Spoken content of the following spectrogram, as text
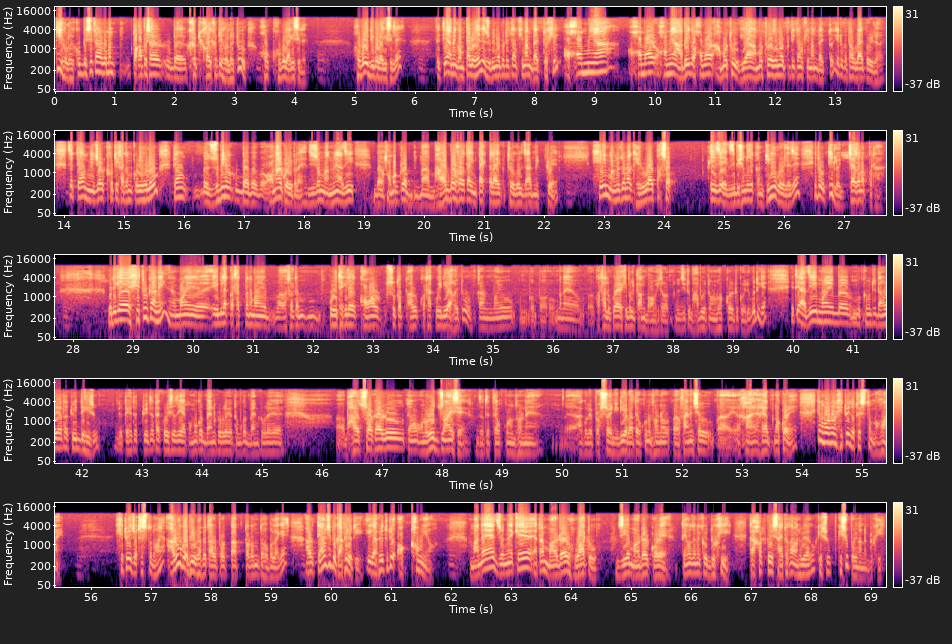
কি হ'ল হয় খুব বেছি তাৰ অলপমান টকা পইচাৰ ক্ষতি ক্ষয় ক্ষতি হ'ল হয়তো হ'ব লাগিছিলে। হ'বই দিব লাগিছিলে। তেতিয়া আমি গম পালোঁহে যে জুবিনৰ প্ৰতি তেওঁ কিমান দায়িত্বশীল। অসমীয়া অসমৰ অসমীয়া আৱেগ অসমৰ আমঠু ইয়াৰ আমঠু এজনৰ প্ৰতি তেওঁ কিমান দায়িত্ব এইটো কথা ওলাই পৰিলে হয়। যে তেওঁ নিজৰ ক্ষতি সাধন কৰি হ'লেও তেওঁ জুবিনক অনাৰ কৰি পেলাই যিজন মানুহে আজি সমগ্ৰ ভাৰতবৰ্ষত এটা ইম্পেক্ট পেলাই থৈ গ'ল যাৰ মৃত্যুৱে সেই মানুহজনক হেৰুৱাৰ পাছত এই যে এক্সিবিশ্যনটো যে কণ্টিনিউ কৰিলে যে এইটো অতি লজ্জাজনক কথা। গতিকে সেইটোৰ কাৰণেই মই এইবিলাক কথাত মানে মই আচলতে কৈ থাকিলে খঙৰ চোতত আৰু কথা কৈ দিয়া হয়তো কাৰণ ময়ো মানে কথা লুকুৱাই ৰাখিবলৈ টান পাওঁ ভিতৰত যিটো ভাবোঁ সেইটো অনুভৱ কৰোঁটো কৈ দিওঁ গতিকে এতিয়া আজি মই মুখ্যমন্ত্ৰী ডাঙৰীয়া এটা টুইট দেখিছোঁ তেখেতে টুইট এটা কৰিছে যে ইয়াক অমুকত বেন কৰিব লাগে তমুকত বেন কৰিব লাগে। ভাৰত চৰকাৰলৈও তেওঁ অনুৰোধ জনাইছে যাতে তেওঁ কোনো ধৰণে আগলৈ প্ৰশ্ৰয় নিদিয়ে বা তেওঁ কোনো ধৰণৰ ফাইনেন্সিয়েল হেল্প নকৰে। কিন্তু মই ভাবোঁ সেইটোৱে যথেষ্ট নহয়। সেইটোৱে যথেষ্ট নহয় আৰু গভীৰভাৱে তাৰ ওপৰত তদন্ত হ'ব লাগে। আৰু তেওঁৰ যিটো গাফিলতি এই গাফিলতিটো অক্ষমনীয়। মানে যেনেকৈ এটা মাৰ্ডাৰ হোৱাটো যিয়ে মাৰ্ডাৰ কৰে তেওঁ যেনেকৈ দোষী কাষত গৈ চাই থকা মানুহবিলাকো কিছু কিছু পৰিমাণে দোষী।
